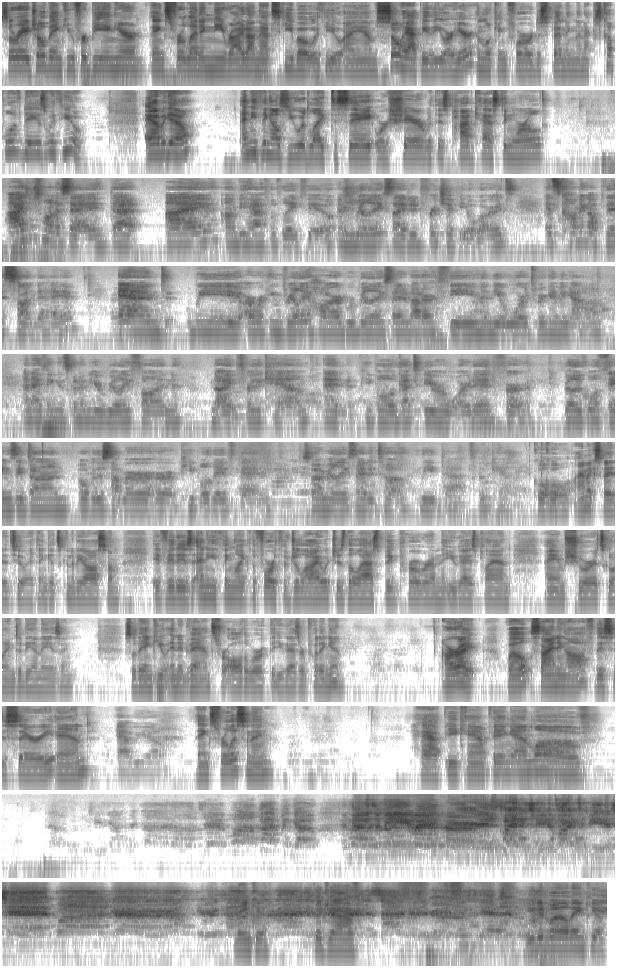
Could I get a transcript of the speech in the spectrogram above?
So, Rachel, thank you for being here. Thanks for letting me ride on that ski boat with you. I am so happy that you are here and looking forward to spending the next couple of days with you. Abigail, anything else you would like to say or share with this podcasting world? I just want to say that I, on behalf of Lakeview, am really excited for Chippy Awards. It's coming up this Sunday, and we are working really hard. We're really excited about our theme and the awards we're giving out, and I think it's going to be a really fun night for the camp, and people get to be rewarded for really cool things they've done over the summer or people they've been. So I'm really excited to lead that for the camp. Cool. Cool. I'm excited too. I think it's going to be awesome. If it is anything like the 4th of July, which is the last big program that you guys planned, I am sure it's going to be amazing. So thank you in advance for all the work that you guys are putting in. All right. Well, signing off, this is Sari, and Abigail. thanks for listening. Happy camping and love. Thank you. Good job. Thank You did well. Thank you.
